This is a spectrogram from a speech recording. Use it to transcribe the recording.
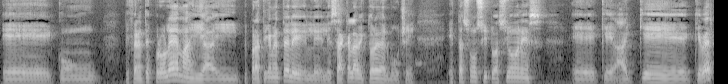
eh, con diferentes problemas y, prácticamente le, le, saca la victoria del buche. Estas son situaciones eh, que hay que, ver.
